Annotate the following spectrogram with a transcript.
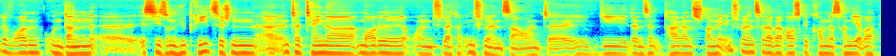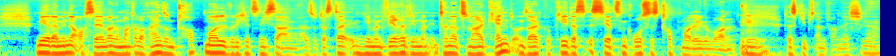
geworden. Und dann äh, ist sie so ein Hybrid zwischen äh, Entertainer, Model und vielleicht noch Influencer. Und äh, die, dann sind ein paar ganz spannende Influencer dabei rausgekommen. Das haben die aber mehr oder minder auch selber gemacht. Aber rein so ein Topmodel würde ich jetzt nicht sagen. Also, dass da irgendjemand wäre, den man international kennt und sagt, sagt, okay, das ist jetzt ein großes Topmodel geworden. Mhm. Das gibt's einfach nicht. Ja.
